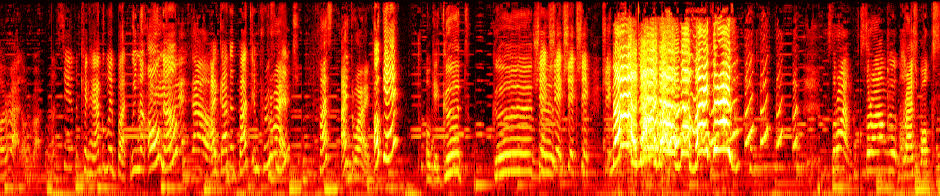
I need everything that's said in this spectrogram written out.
All right, all right. Let's see if it can handle my butt. We know, oh, all know. Let's go! I got a butt improvement. First, I try. Okay. Okay, good. Good. Shake, shake, shake, shake, shake. No, no, no, no, my turn! strong, strong trash box.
